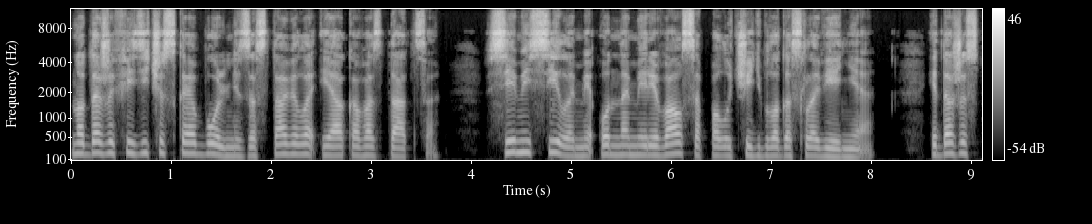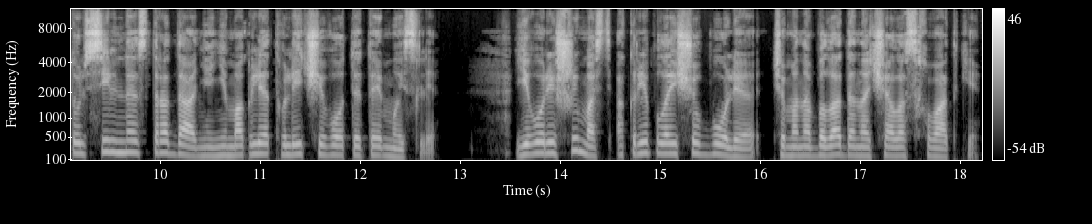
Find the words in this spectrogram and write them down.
Но даже физическая боль не заставила Иакова сдаться – Всеми силами он намеревался получить благословение, и даже столь сильные страдания не могли отвлечь его от этой мысли. Его решимость окрепла еще более, чем она была до начала схватки.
